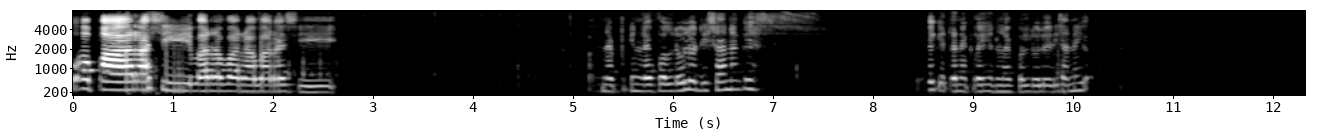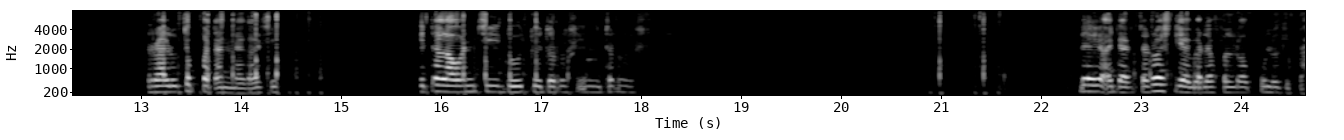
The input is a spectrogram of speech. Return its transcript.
Wah parah sih, parah parah parah sih. Harus bikin level dulu di sana guys. Oke kita naik level dulu di sana yuk. Terlalu cepat anda guys. Kita lawan si Dojo terus ini terus. Dia ajar terus dia berlevel 20 kita.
